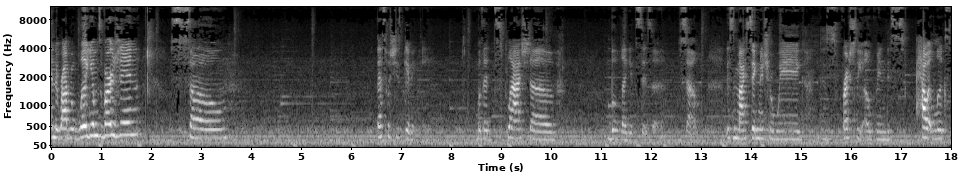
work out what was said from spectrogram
in the Robin Williams version. So that's what she's giving me with a splash of bootlegged SZA. So this is my signature wig. This is freshly opened. This is how it looks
